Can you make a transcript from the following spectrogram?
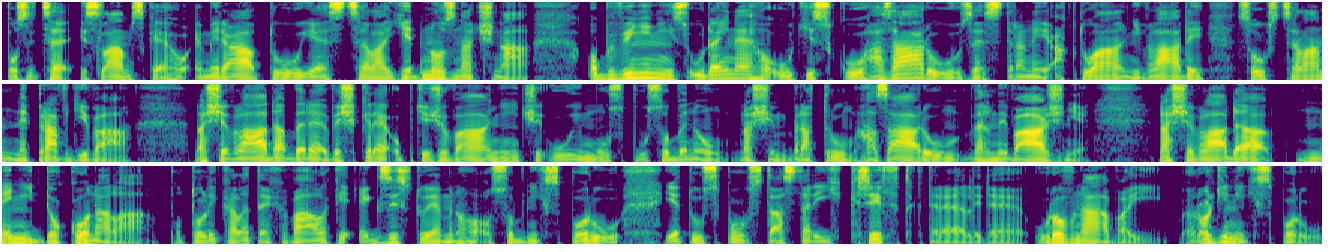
Pozice Islámského emirátu je zcela jednoznačná. Obvinění z údajného útisku Hazárů ze strany aktuální vlády jsou zcela nepravdivá. Naše vláda bere veškeré obtěžování či újmu způsobenou našim bratrům Hazárům velmi vážně. Naše vláda není dokonalá. Po tolika letech války existuje mnoho osobních sporů. Je tu spousta starých křivt, které lidé urovnávají, rodinných sporů.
